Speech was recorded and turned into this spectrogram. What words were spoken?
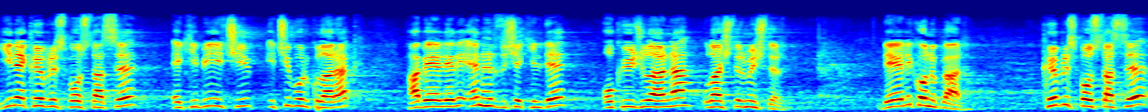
yine Kıbrıs Postası ekibi içi, içi burkularak haberleri en hızlı şekilde okuyucularına ulaştırmıştır. Değerli konuklar, Kıbrıs Postası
